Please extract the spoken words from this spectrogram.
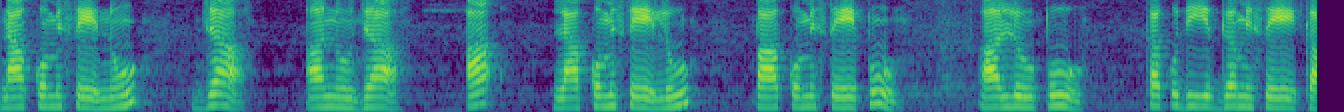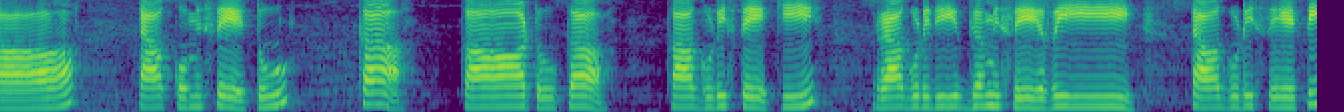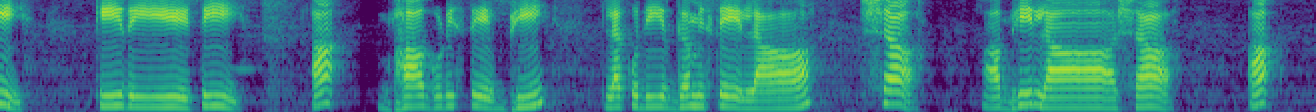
నా కొమిసేను జ అనుజ. ఆ లా కొమిసేలు పా కొమిసేపు. అలుపు కకు దీర్ఘమిసే కా టా కొమిసేటు కా కాటుక. కా గుడిసేకి రా గుడి దీర్ఘమిసే రీ టా కిరీటి. అ. భా గుడిస్తే భి. లకు దీర్ఘమిస్తే లా. ష. అభిలాష. అ.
